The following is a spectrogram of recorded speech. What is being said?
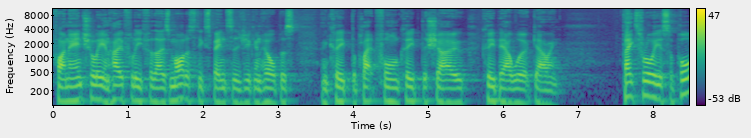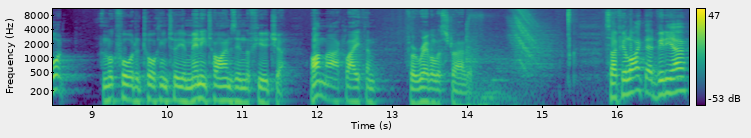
financially and hopefully for those modest expenses you can help us and keep the platform, keep the show, keep our work going. Thanks for all your support and look forward to talking to you many times in the future. I'm Mark Latham for Rebel Australia. So if you like that video,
